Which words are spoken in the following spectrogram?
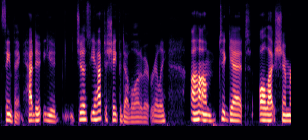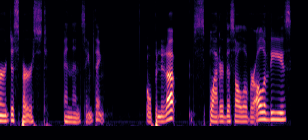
same thing. Had to you just you have to shake the devil out of it really um to get all that shimmer dispersed and then same thing. Opened it up, splattered this all over all of these,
